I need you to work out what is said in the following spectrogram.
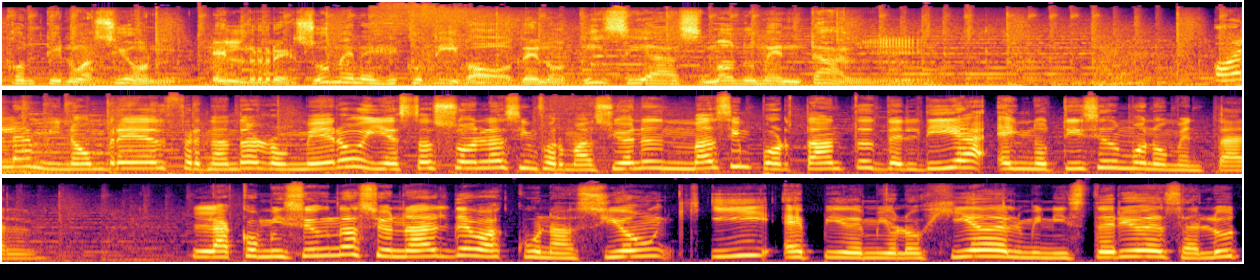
continuación el resumen ejecutivo de Noticias Monumental. Hola, mi nombre es Fernanda Romero y estas son las informaciones más importantes del día en Noticias Monumental. La Comisión Nacional de Vacunación y Epidemiología del Ministerio de Salud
